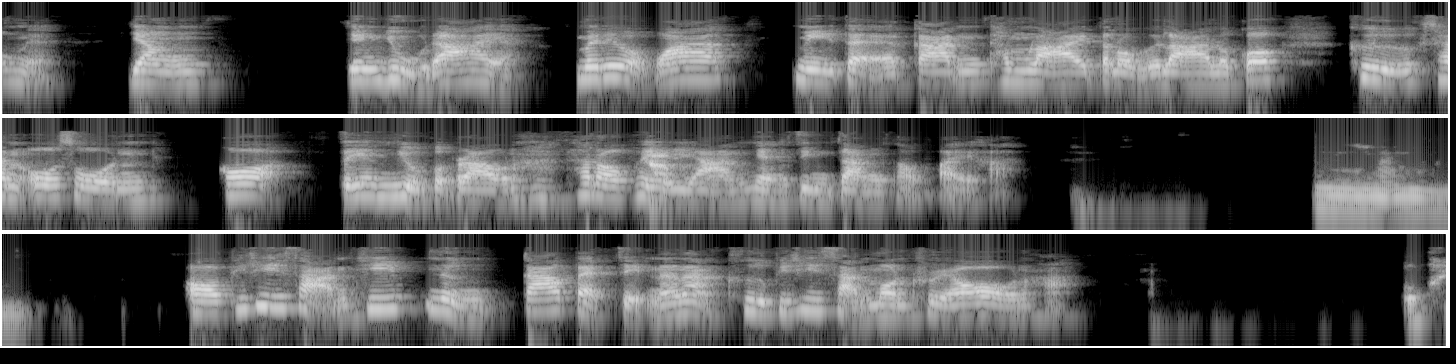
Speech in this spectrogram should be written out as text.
กเนี่ย ยังยังอยู่ได้อะไม่ได้บอกว่ามีแต่การทำลายตลอดเวลา แล้วก็คือชั้นโอโซนก็จะยังอยู่กับเรานะคะ ถ้าเราพยายามอย่างจริงจังต่อไปค่ะ อืมอ๋อพิธีสารที่หนึ่งเก้าแปดเจ็ดนั่นน่ะ คือพิธีสารมอนทรีออลนะคะ โอเค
